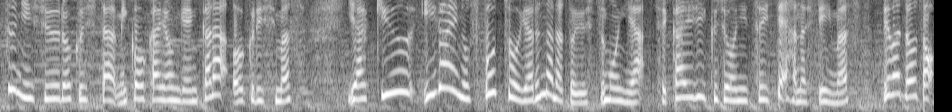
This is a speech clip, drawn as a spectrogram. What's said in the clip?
月に収録した未公開音源からお送りします。野球以外のスポーツをやるならという質問や世界陸上について話しています。ではどうぞ。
